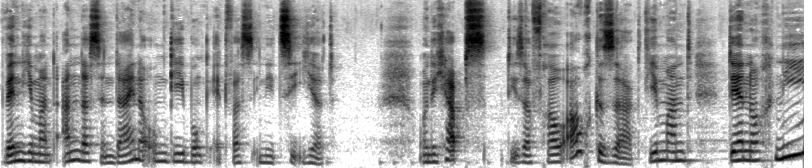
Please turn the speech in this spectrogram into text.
wenn jemand anders in deiner Umgebung etwas initiiert. Und ich habe es dieser Frau auch gesagt, jemand, der noch nie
